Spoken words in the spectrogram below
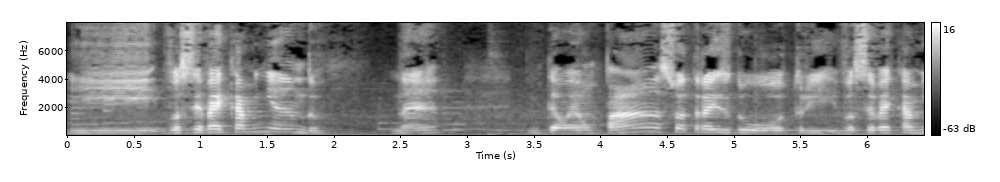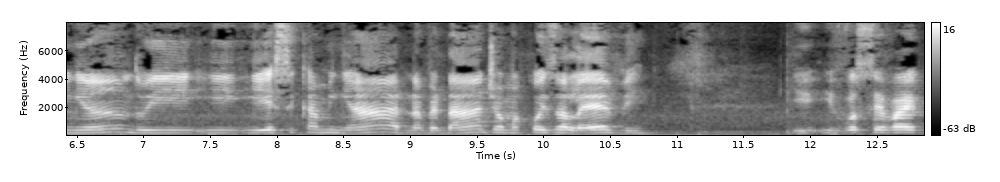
E você vai caminhando, né? Então é um passo atrás do outro e você vai caminhando e, e, e esse caminhar, na verdade, é uma coisa leve e, e você vai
